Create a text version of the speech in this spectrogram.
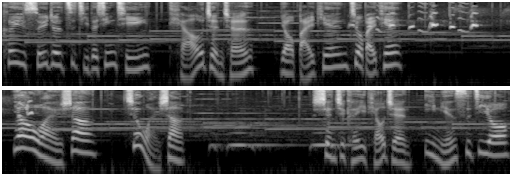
可以随着自己的心情调整成要白天就白天，要晚上就晚上，甚至可以调整一年四季哦。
